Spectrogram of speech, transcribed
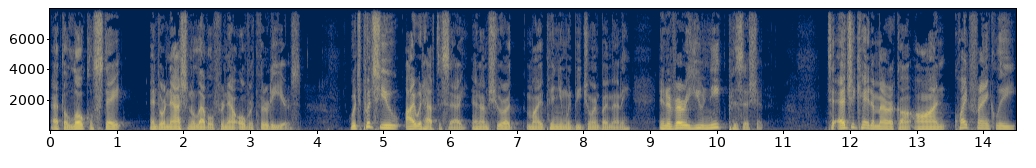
at the local, state, and or national level for now over 30 years, which puts you, I would have to say, and I'm sure my opinion would be joined by many, in a very unique position to educate America on, quite frankly,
